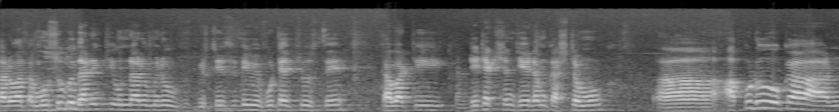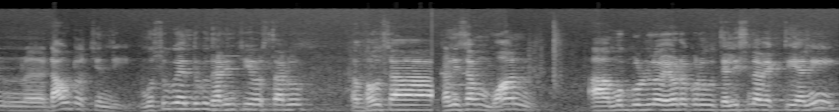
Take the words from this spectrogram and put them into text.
తర్వాత ముసుగు ధరించి ఉన్నారు మీరు సీసీటీవీ ఫుటేజ్ చూస్తే. కాబట్టి డిటెక్షన్ చేయడం కష్టము. అప్పుడు ఒక డౌట్ వచ్చింది. ముసుగు ఎందుకు ధరించి వస్తారు? బహుశా కనీసం వాన్ ఆ ముగ్గురులో ఎవడొకడు తెలిసిన వ్యక్తి అని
